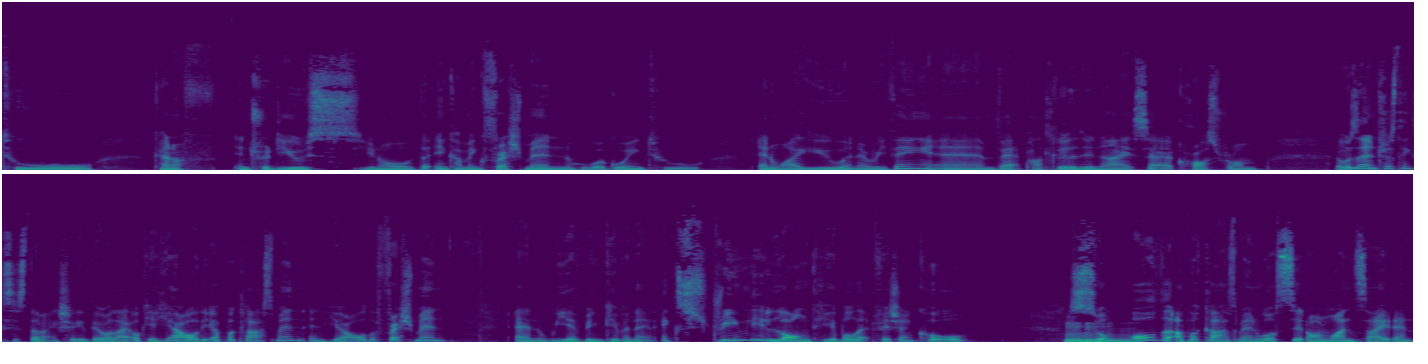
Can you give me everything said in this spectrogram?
to kind of introduce, you know, the incoming freshmen who were going to NYU and everything. And that particular dinner, I sat across from. It was an interesting system actually. They were like, okay, here are all the upperclassmen and here are all the freshmen, and we have been given an extremely long table at Fish and Co. So all the upperclassmen will sit on one side, and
